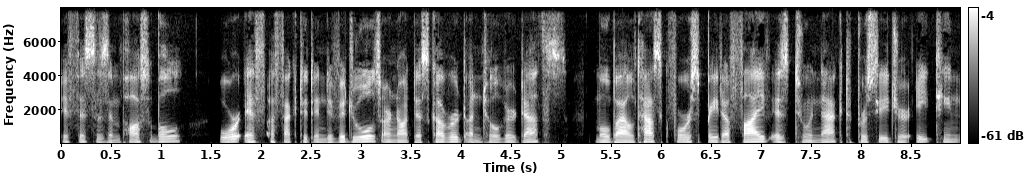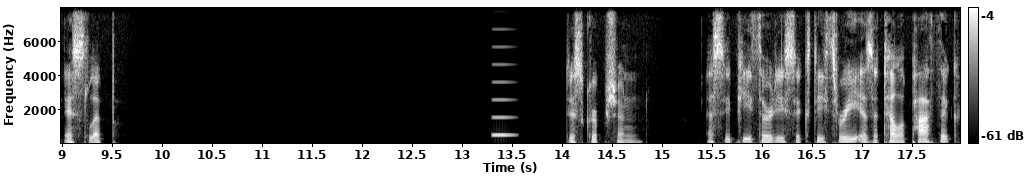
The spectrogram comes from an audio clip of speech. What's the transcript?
If this is impossible, or if affected individuals are not discovered until their deaths, Mobile Task Force Beta 5 is to enact Procedure 18 ISLIP. Description SCP 3063 is a telepathic,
